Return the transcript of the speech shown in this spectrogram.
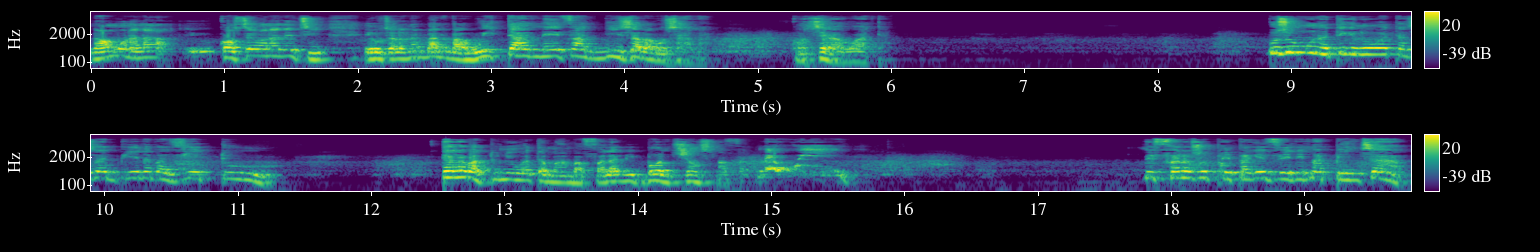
naomona na concert wana neti ekozala na bana ba 8 ans 9 ans 10 ans bakozala concert ya wata bozomona te keno wata aza bien na bavie tour tala batuni wata mama bafalabi bonne chance na fa mais oui mais fana azo prépare evenema mpenza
